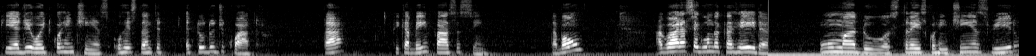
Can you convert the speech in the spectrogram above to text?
que é de oito correntinhas. O restante é tudo de quatro, tá? Fica bem fácil assim. tá bom? Agora a segunda carreira, uma, duas, três correntinhas, viro.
